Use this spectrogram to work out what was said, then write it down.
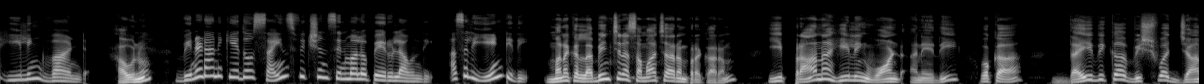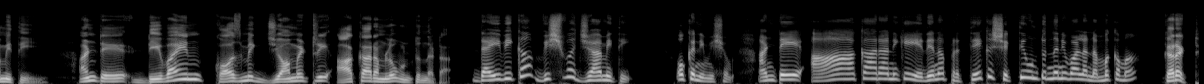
హీలింగ్ వాండ్. అవును. వినడానికేదో సైన్స్ ఫిక్షన్ సినిమాలో పేరులా ఉంది. అసలు ఏంటిది? మనకు లభించిన సమాచారం ప్రకారం ఈ ప్రాణ హీలింగ్ వాండ్ అనేది ఒక దైవిక విశ్వ జామితి అంటే డివైన్ కాస్మిక్ జియోమెట్రీ ఆకారంలో ఉంటుందట. దైవిక విశ్వ జామితి. ఒక నిమిషం. అంటే ఆ ఆకారానికే ఏదైనా ప్రత్యేక శక్తి ఉంటుందని వాళ్ళ నమ్మకమా? కరెక్ట్.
